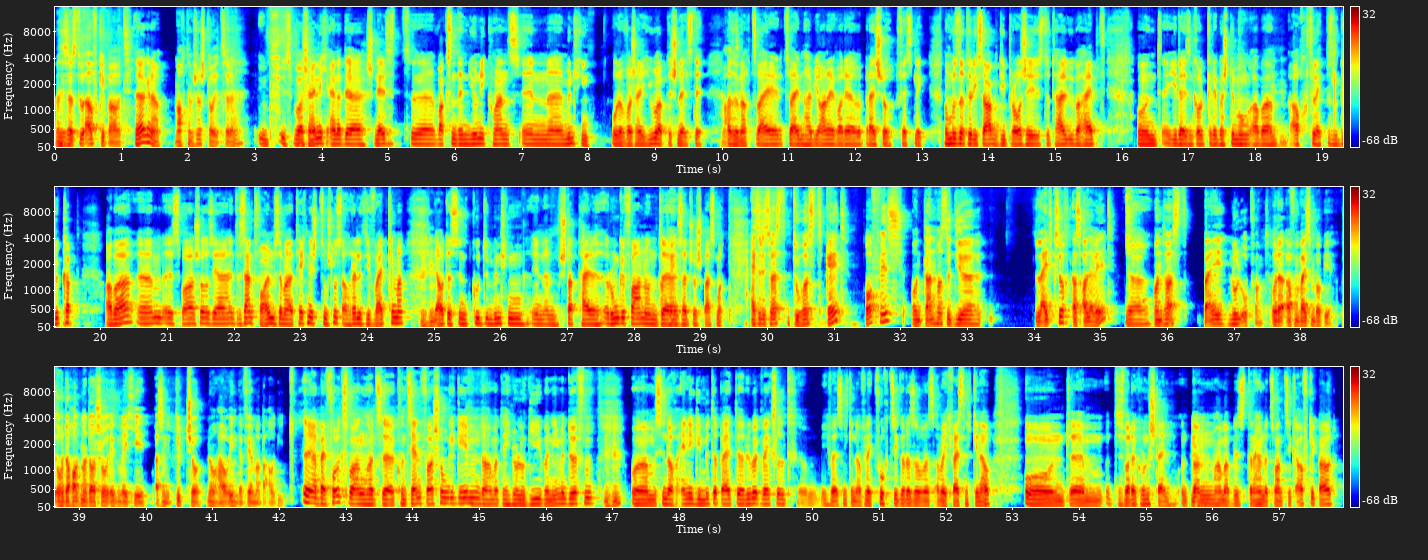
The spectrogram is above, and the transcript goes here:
Und das hast du aufgebaut. Ja, genau. Macht ihm schon stolz, oder? Ist wahrscheinlich einer der schnellst äh, wachsenden Unicorns in äh, München oder wahrscheinlich überhaupt das schnellste. Wahnsinn. Also nach zwei, zweieinhalb Jahren war der Preis schon festgelegt. Man muss natürlich sagen, die Branche ist total überhyped und jeder ist in Goldgräberstimmung, aber mhm. auch vielleicht ein bisschen Glück gehabt. Aber ähm, es war schon sehr interessant. Vor allem sind wir technisch zum Schluss auch relativ weit gekommen. Mhm. Die Autos sind gut in München in einem Stadtteil rumgefahren und äh, okay. äh, es hat schon Spaß gemacht. Also das heißt, du hast Geld, Office und dann hast du dir Leid gesucht aus aller Welt ja. und hast bei Null angefangen oder auf dem weißen Papier? Oder hat man da schon irgendwelche, also nicht, gibt schon Know-how in der Firma Audi? Ja, bei Volkswagen hat es Konzernforschung gegeben, mhm. da haben wir Technologie übernehmen dürfen. Mhm. Ähm, sind auch einige Mitarbeiter rübergewechselt, ähm, ich weiß nicht genau, vielleicht 50 oder sowas, aber ich weiß nicht genau. Und ähm, das war der Grundstein. Und dann mhm. haben wir bis 320 aufgebaut.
